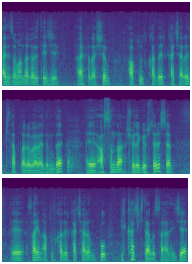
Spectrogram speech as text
aynı zamanda gazeteci arkadaşım Abdülkadir Kaçar'ın kitapları var elimde. E, aslında şöyle gösterirsem e, Sayın Abdülkadir Kaçar'ın bu birkaç kitabı sadece.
